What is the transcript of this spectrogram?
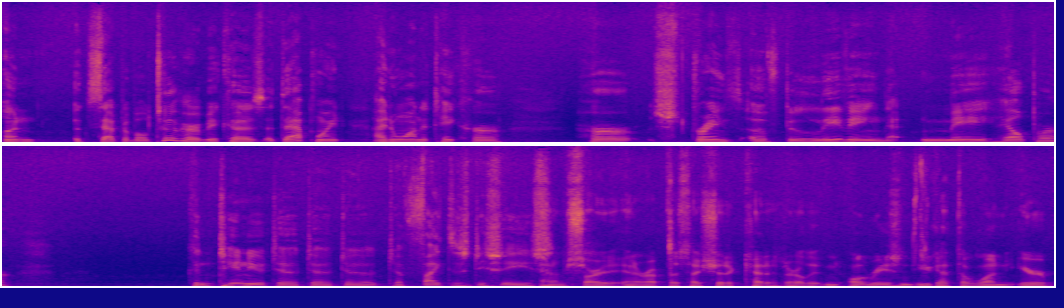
unacceptable to her because at that point I don't want to take her her strength of believing that may help her continue to, to, to, to fight this disease. And I'm sorry to interrupt this. I should have cut it earlier. The only reason you got the one ear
